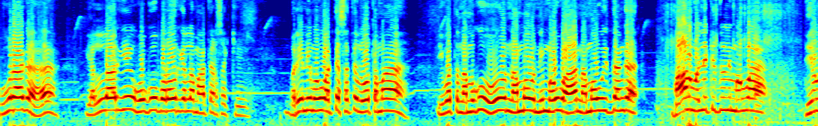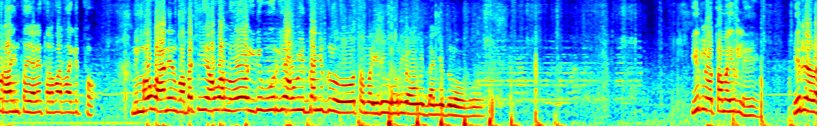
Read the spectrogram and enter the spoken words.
ಊರಾಗ ಎಲ್ಲರಿಗೆ ಹೋಗೋ, ಬರೋರಿಗೆಲ್ಲ ಮಾತಾಡ್ಸಕ್ಕಿ. ಬರೀ ನಿಮ್ಮ ಅವ್ವ ಅಟ್ಟೆ ಸತ್ಯ ತಮ್ಮ. ಇವತ್ತು ನಮಗೂ ನಮ್ಮ ನಿಮ್ಮ ಅವ್ವ ನಮ್ಮವ್ವ ಇದ್ದಂಗೆ. ಭಾಳ ಒಳ್ಳೆಕಿದ್ರು ನಿಮ್ಮ ಅವ್ವ. ದೇವ್ರ ಇಂಥ ಎಳೆ ತರಬಾರ್ದಾಗಿತ್ತು. ನಿಮ್ಮ ಅವ್ವ ನಿನ್ಗೆ ಒಬ್ಬಕ್ಕಿಗೆ ಅವ್ವಲ್ಲೋ? ಇಡೀ ಊರಿಗೆ ಅವು ಇದ್ದಂಗಿದ್ಲು. ತಮ್ಮ ಇಡೀ ಊರಿಗೆ ಅವು ಇದ್ದಂಗಿದ್ಲು. ಇರ್ಲಿ ತಮ್ಮ ಇರ್ಲಿ. ಇರ್ಲಿ ಅಳ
